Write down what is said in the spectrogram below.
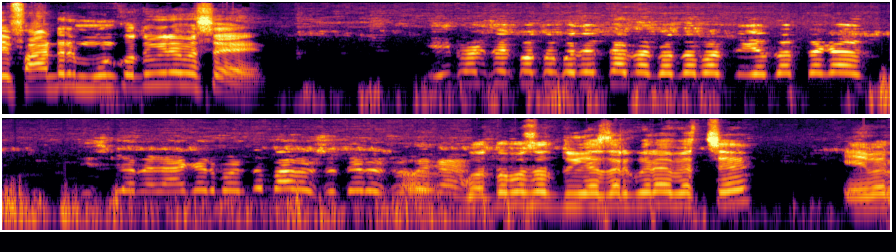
এই ফাটের মূল কত করে বেছে এইবার যে কত করে দাম গতবার দুই হাজার টাকা দিছিলাম এর আগের বার তো বারোশো তেরোশো টাকা। গত বছর দুই হাজার করে বেচছে এবার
